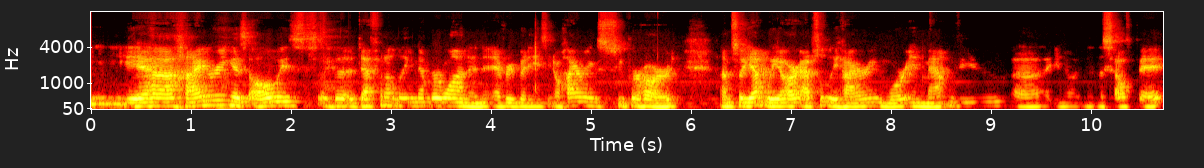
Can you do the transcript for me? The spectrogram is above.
yeah, hiring is always the definitely number one, and everybody's you know hiring is super hard. Um, so yeah, we are absolutely hiring. We're in Mountain View, uh, you know, in the South Bay,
